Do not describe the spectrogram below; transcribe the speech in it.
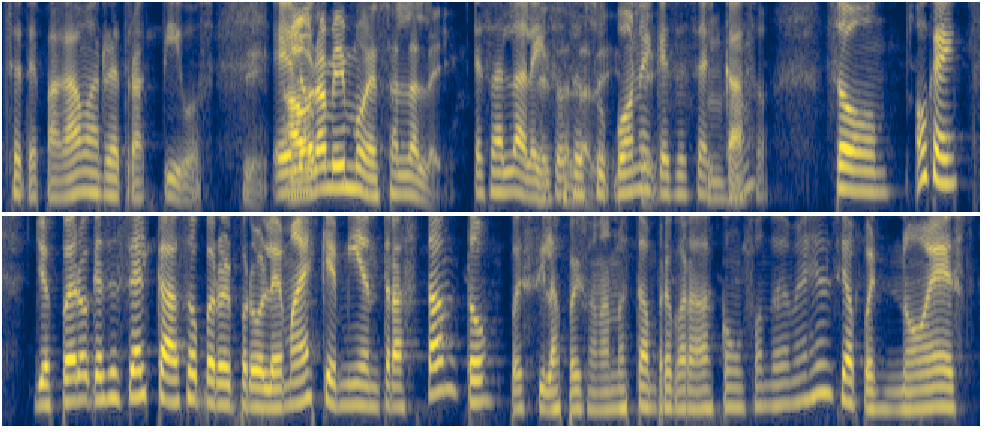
se te pagaban retroactivos. Sí. Eh, lo- Ahora mismo esa es la ley. Esa es la ley, Esa eso es se la ley, supone sí. que ese sea el caso. So, ok, yo espero que ese sea el caso, pero el problema es que mientras tanto, pues si las personas no están preparadas con un fondo de emergencia, pues no es,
